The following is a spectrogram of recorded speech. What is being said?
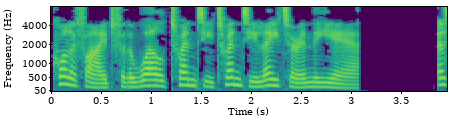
qualified for the World 2020 later in the year. A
